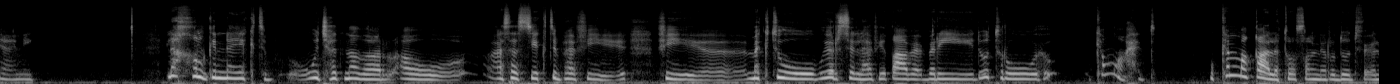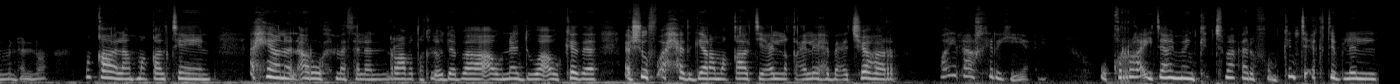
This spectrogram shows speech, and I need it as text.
يعني له خلق إنه يكتب وجهة نظر أو أساس يكتبها في في مكتوب ويرسلها في طابع بريد وتروح. كم واحد؟ وكم مقالة توصلني ردود فعل من هالنوع؟ مقالة مقالتين. أحيانا أروح مثلا رابطة الأدباء أو ندوة أو كذا أشوف أحد قرأ مقالتي يعلق عليها بعد شهر. وإلى آخره يعني. وقرائي دائما كنت ما أعرفهم. كنت أكتب لل...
